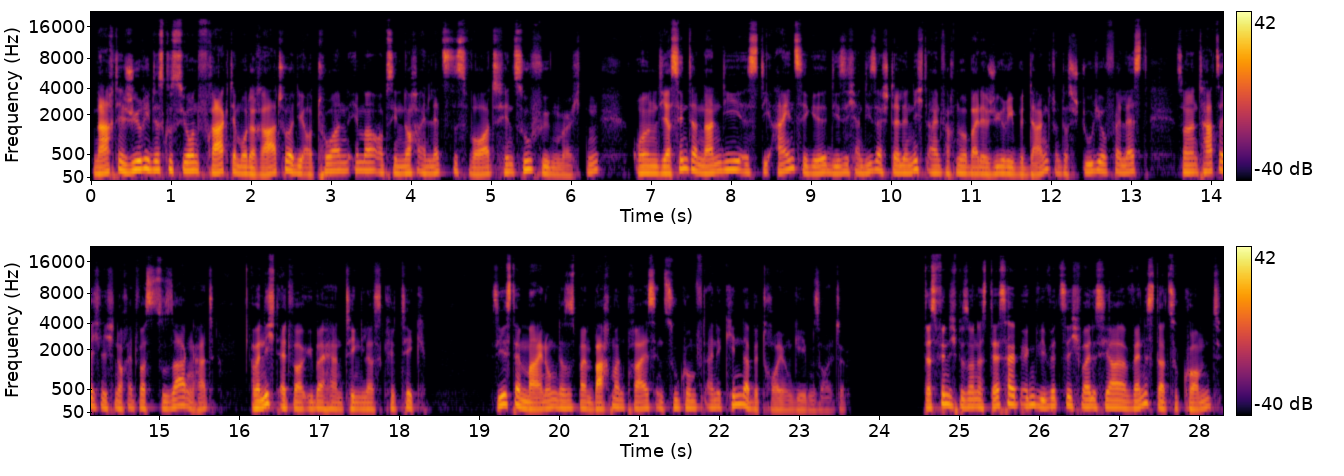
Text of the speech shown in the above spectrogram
Nach der Jurydiskussion fragt der Moderator die Autoren immer, ob sie noch ein letztes Wort hinzufügen möchten. Und Jacinta Nandi ist die einzige, die sich an dieser Stelle nicht einfach nur bei der Jury bedankt und das Studio verlässt, sondern tatsächlich noch etwas zu sagen hat, aber nicht etwa über Herrn Tinglers Kritik. Sie ist der Meinung, dass es beim Bachmann-Preis in Zukunft eine Kinderbetreuung geben sollte. Das finde ich besonders deshalb irgendwie witzig, weil es ja, wenn es dazu kommt,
